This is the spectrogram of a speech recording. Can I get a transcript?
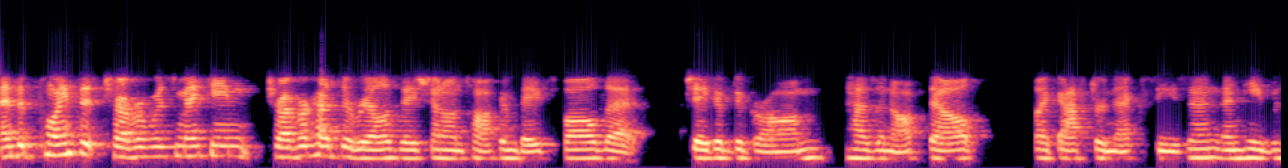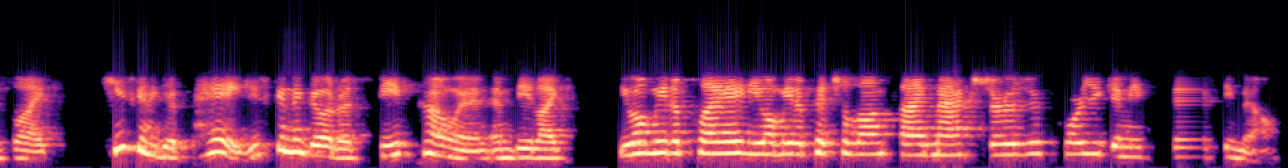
And the point that Trevor was making, Trevor had the realization on Talking Baseball that Jacob DeGrom has an opt out like after next season. And he was like, he's going to get paid. He's going to go to Steve Cohen and be like, you want me to play? You want me to pitch alongside Max Scherzer for you? Give me 50 mil.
